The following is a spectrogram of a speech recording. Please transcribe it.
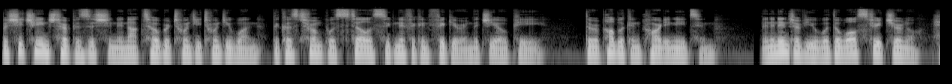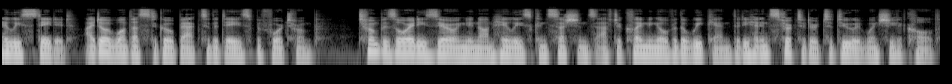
But she changed her position in October 2021 because Trump was still a significant figure in the GOP. the Republican Party needs him. In an interview with the Wall Street Journal, Haley stated, I don't want us to go back to the days before Trump. Trump is already zeroing in on Haley's concessions after claiming over the weekend that he had instructed her to do it when she had called.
